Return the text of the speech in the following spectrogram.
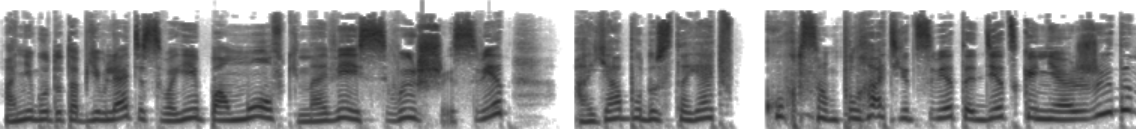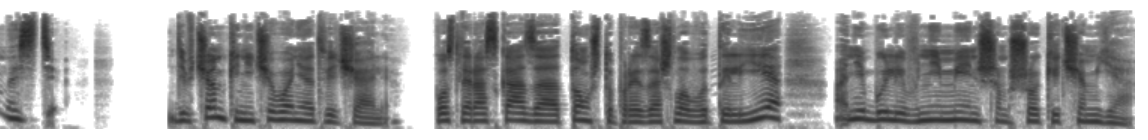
«Они будут объявлять о своей помолвке на весь высший свет, а я буду стоять в курсом платье цвета детской неожиданности?» Девчонки ничего не отвечали. После рассказа о том, что произошло в ателье, они были в не меньшем шоке, чем я.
